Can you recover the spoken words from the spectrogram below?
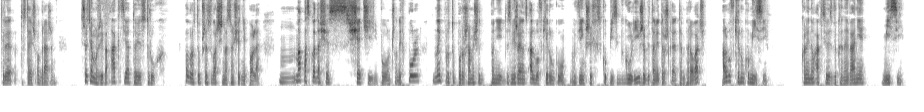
tyle dostajesz obrażeń. Trzecia możliwa akcja to jest ruch. Po prostu przesuwasz się na sąsiednie pole. Mapa składa się z sieci połączonych pól, no i po prostu poruszamy się po niej, zmierzając albo w kierunku większych skupisk guli, żeby tam je troszkę temperować, albo w kierunku misji. Kolejną akcją jest wykonywanie misji.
